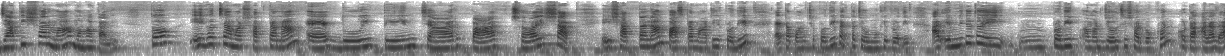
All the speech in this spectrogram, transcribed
জাতিস্বর মা মহাকালী। তো এই হচ্ছে আমার সাতটা নাম। এক, দুই, তিন, চার, পাঁচ, ছয়, সাত। এই সাতটা নাম, পাঁচটা মাটির প্রদীপ, একটা পঞ্চপ্রদীপ, একটা চৌমুখী প্রদীপ। আর এমনিতে তো এই প্রদীপ আমার জ্বলছে সর্বক্ষণ, ওটা আলাদা।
